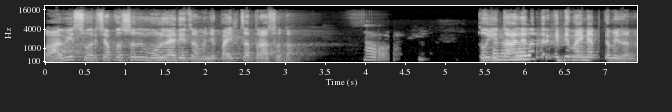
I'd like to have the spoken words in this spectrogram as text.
बावीस वर्षापासून मूळ व्याधीचा म्हणजे पाईलचा त्रास होता. हो. तो पण इथं आल्यानंतर किती महिन्यात कमी झाला?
